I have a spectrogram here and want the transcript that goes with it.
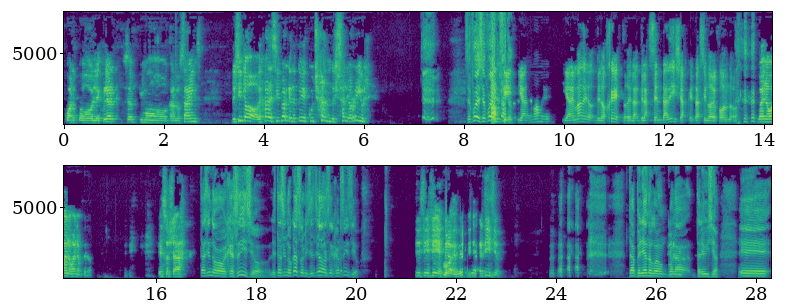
cuarto Leclerc, séptimo Carlos Sainz. Luisito, deja de silbar que te estoy escuchando y sale horrible. Se fue, se fue, Sí, Luisito. y además, de, y además de, lo- de los gestos, de, la- de las sentadillas que está haciendo de fondo. Bueno, bueno, bueno, pero eso ya. Está haciendo ejercicio. Le está haciendo caso, licenciado, ese ejercicio. Sí, sí, sí, espero, espero que sea ejercicio. Está peleando con, con la televisión. Eh,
